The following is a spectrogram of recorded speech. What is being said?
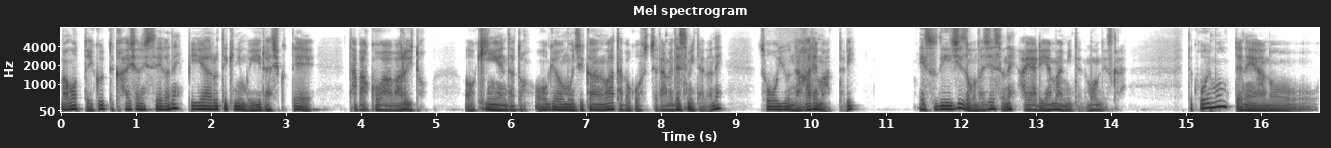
守っていくって会社の姿勢がね、PR 的にもいいらしくて、タバコは悪いと。禁煙だと、業務時間はタバコを吸っちゃダメですみたいなね、そういう流れもあったり、SDGs も同じですよね。流行り病みたいなもんですから。で、こういうもんってね、あの、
